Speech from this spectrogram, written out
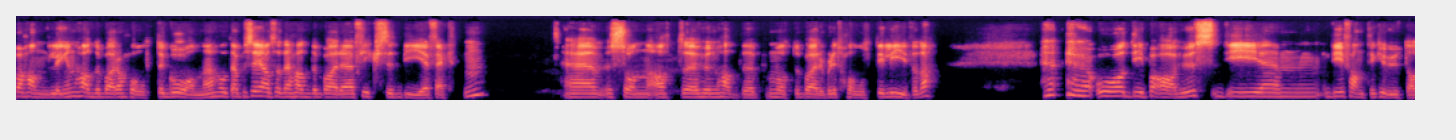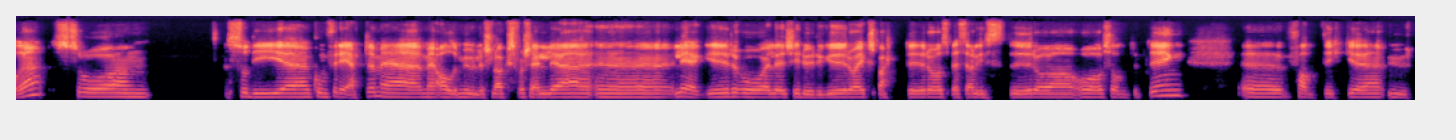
behandlingen hadde bare holdt det gående, holdt jeg på å si. Altså det hadde bare fikset bieffekten. Eh, sånn at hun hadde på en måte bare blitt holdt i live, da. Og de på Ahus, de, eh, de fant ikke ut av det. Så, så de eh, konfererte med, med, alle mulige slags forskjellige eh, leger og, eller kirurger og eksperter og spesialister og, og sånne type ting. Eh, fant ikke ut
